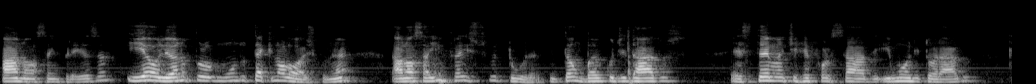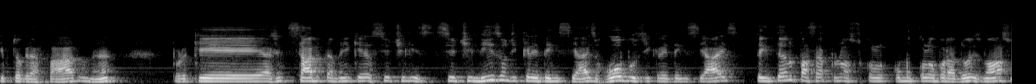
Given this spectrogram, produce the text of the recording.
à nossa empresa e olhando para o mundo tecnológico, né? A nossa infraestrutura. Então, banco de dados extremamente reforçado e monitorado, criptografado, né? Porque a gente sabe também que se, utiliza, se utilizam de credenciais, roubos de credenciais, tentando passar por nós como colaboradores nossos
